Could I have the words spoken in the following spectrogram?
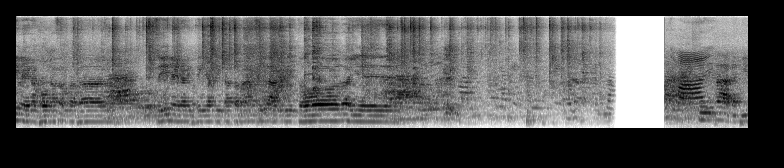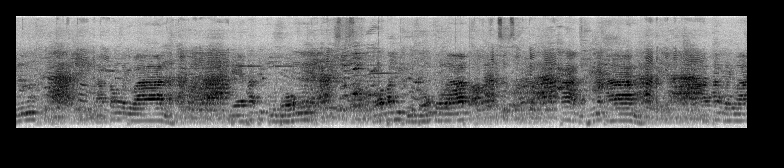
กัจฉามิทุติยัมปิสังฆังสรณังกัจฉามิทุติสีเมรณังกัจฉามิตติยัมปิพุทธังสรณังกัจฉามิอิมานิปัญจสิกขาปทานิสีเลนะสุปฏิยันติสีเลนะโพนะสัมปทาสีเลนะนิปฏิยติตัสสมาสีลังวิโตระเยถวายซึ่งข้ากฐินกับต้องบริวาร สงฆ์ขอพระภิกษุสงฆ์จงรับรับสุขสมจงรับข้ากฐินทานข้าตถินทานทั้งบริวาร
